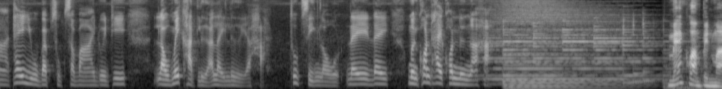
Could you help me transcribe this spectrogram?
าติ ให้อยู่แบบสุขสบายโดยที่เราไม่ขาดเหลืออะไรเลยอะค่ะ ทุกสิ่งเราได้ได้เหมือนคนไทยคนหนึ่งอะค่ะ แม้ความเป็นมา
